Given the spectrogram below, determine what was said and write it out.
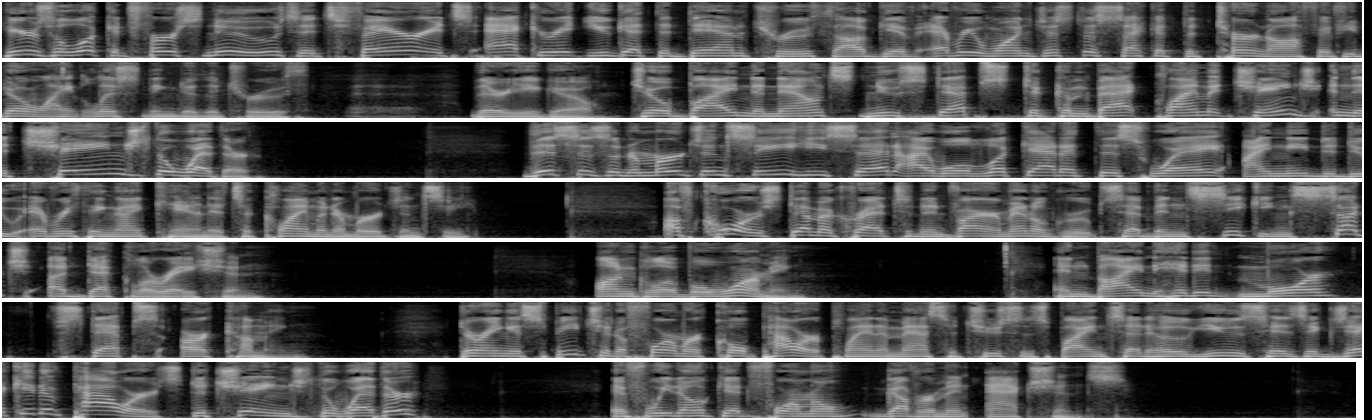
Here's a look at First News. It's fair, it's accurate, you get the damn truth. I'll give everyone just a second to turn off if you don't like listening to the truth. There you go. Joe Biden announced new steps to combat climate change and to change the weather. This is an emergency, he said. I will look at it this way. I need to do everything I can. It's a climate emergency. Of course, Democrats and environmental groups have been seeking such a declaration on global warming. And Biden hinted more steps are coming. During a speech at a former coal power plant in Massachusetts, Biden said he'll use his executive powers to change the weather if we don't get formal government actions.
